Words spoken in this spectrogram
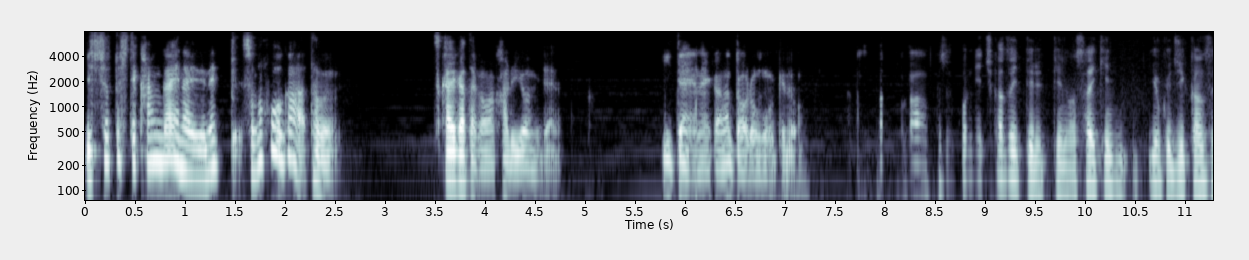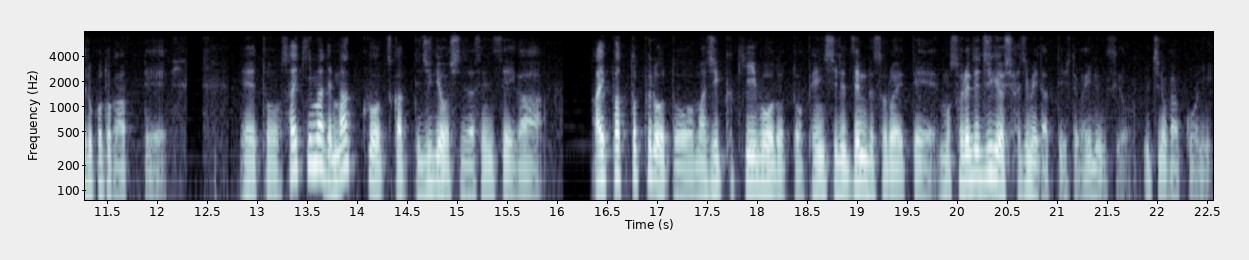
一緒として考えないでねって、その方が多分、使い方がわかるよ、みたいな。言いたいんじゃないかなとは思うけど。がパソコンに近づいてるっていうのは最近よく実感することがあって、えー、と最近まで Mac を使って授業をしてた先生が iPad Pro と Magic キーボードとペンシル全部揃えてもうそれで授業し始めたっていう人がいるんですようちの学校に。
